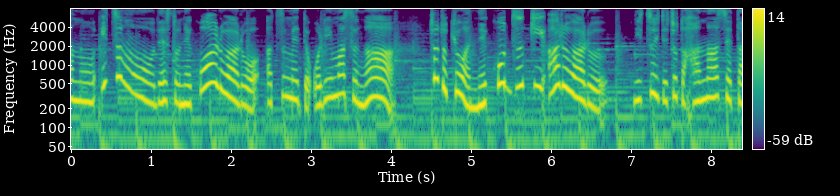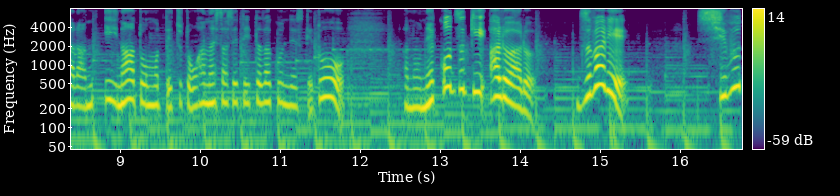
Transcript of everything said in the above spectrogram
あのいつもですと猫あるあるを集めておりますがちょっと今日は猫好きあるあるについてちょっと話せたらいいなと思ってちょっとお話しさせていただくんですけどあの猫好きあるあるズバリ私物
